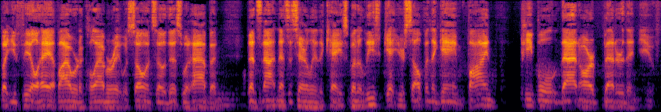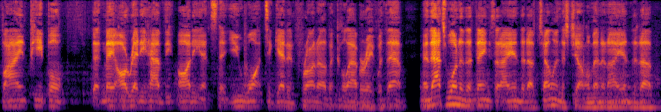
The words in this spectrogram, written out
but you feel, hey, if I were to collaborate with so and so, this would happen. That's not necessarily the case, but at least get yourself in the game. Find people that are better than you. Find people that may already have the audience that you want to get in front of and collaborate with them. And that's one of the things that I ended up telling this gentleman, and I ended up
